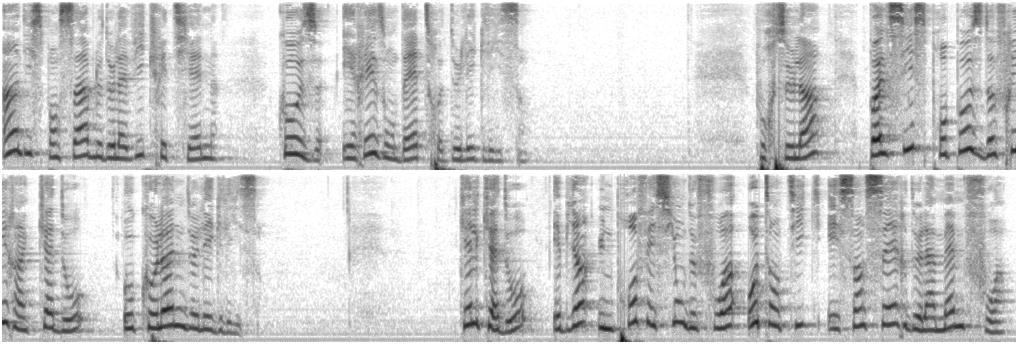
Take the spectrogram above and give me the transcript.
indispensable de la vie chrétienne cause et raison d'être de l'Église. Pour cela, Paul VI propose d'offrir un cadeau aux colonnes de l'Église. Quel cadeau? Eh bien, une profession de foi authentique et sincère de la même foi,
